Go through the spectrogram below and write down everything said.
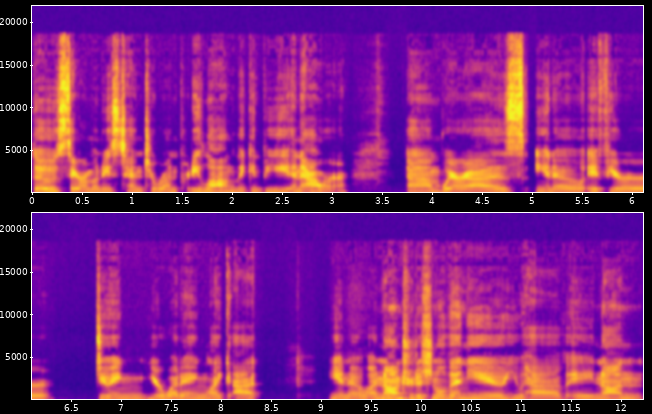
those ceremonies tend to run pretty long. They can be an hour. Um, whereas, you know, if you're doing your wedding like at, you know, a non traditional venue, you have a non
